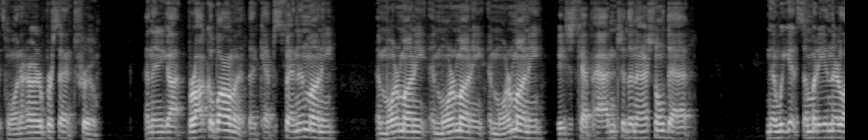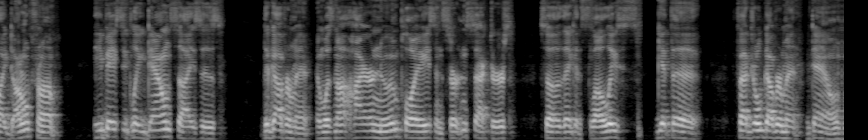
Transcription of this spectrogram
It's 100% true. And then you got Barack Obama that kept spending money and more money and more money and more money. He just kept adding to the national debt. And then we get somebody in there like Donald Trump. He basically downsizes the government and was not hiring new employees in certain sectors so they could slowly get the federal government down.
